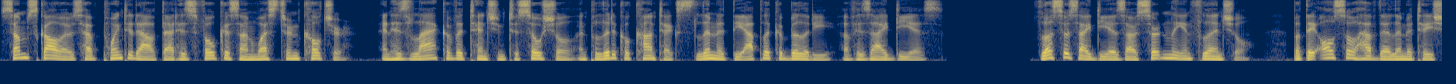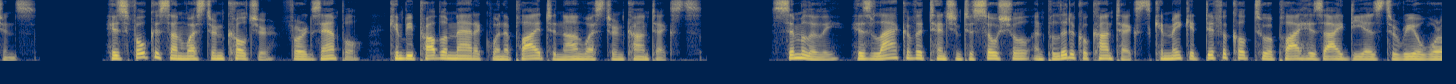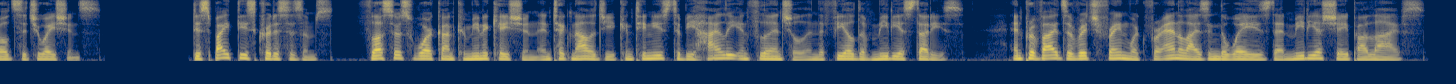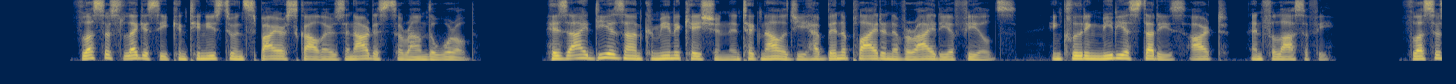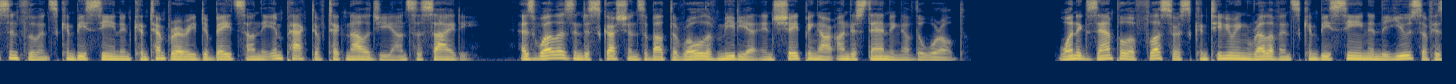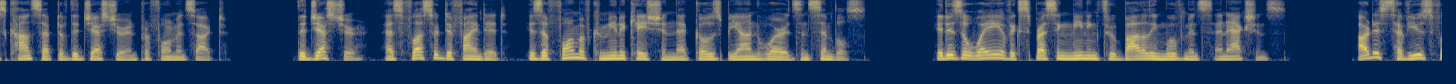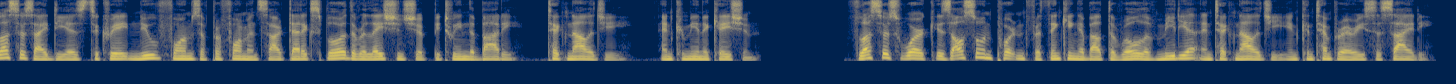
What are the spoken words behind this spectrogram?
Some scholars have pointed out that his focus on Western culture and his lack of attention to social and political contexts limit the applicability of his ideas. Flusser's ideas are certainly influential, but they also have their limitations. His focus on Western culture, for example, can be problematic when applied to non Western contexts. Similarly, his lack of attention to social and political contexts can make it difficult to apply his ideas to real world situations. Despite these criticisms, Flusser's work on communication and technology continues to be highly influential in the field of media studies, and provides a rich framework for analyzing the ways that media shape our lives. Flusser's legacy continues to inspire scholars and artists around the world. His ideas on communication and technology have been applied in a variety of fields, including media studies, art, and philosophy. Flusser's influence can be seen in contemporary debates on the impact of technology on society, as well as in discussions about the role of media in shaping our understanding of the world. One example of Flusser's continuing relevance can be seen in the use of his concept of the gesture in performance art. The gesture, as Flusser defined it, is a form of communication that goes beyond words and symbols. It is a way of expressing meaning through bodily movements and actions. Artists have used Flusser's ideas to create new forms of performance art that explore the relationship between the body, technology, and communication. Flusser's work is also important for thinking about the role of media and technology in contemporary society.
